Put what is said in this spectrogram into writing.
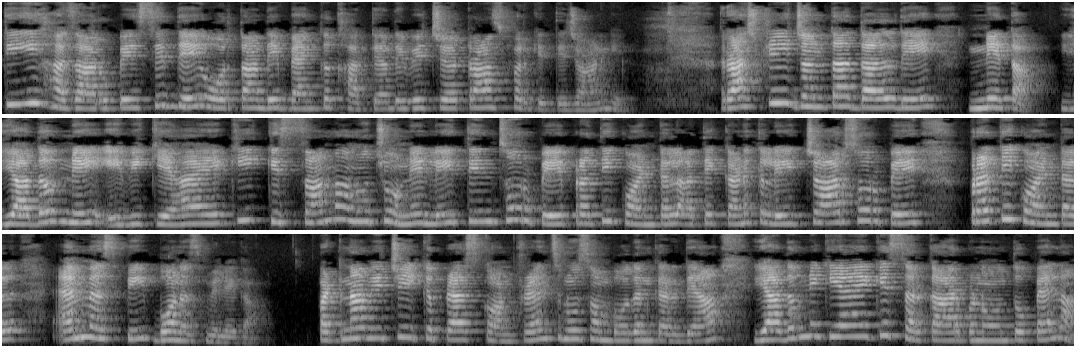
30000 ਰੁਪਏ ਸਿੱਧੇ ਔਰਤਾਂ ਦੇ ਬੈਂਕ ਖਾਤਿਆਂ ਦੇ ਵਿੱਚ ਟ੍ਰਾਂਸਫਰ ਕੀਤੇ ਜਾਣਗੇ। ਰਾਸ਼ਟਰੀ ਜਨਤਾ ਦਲ ਦੇ ਨੇਤਾ ਯਾਦਵ ਨੇ ਇਹ ਵੀ ਕਿਹਾ ਹੈ ਕਿ ਕਿਸਾਨਾਂ ਨੂੰ ਝੋਨੇ ਲਈ 300 ਰੁਪਏ ਪ੍ਰਤੀ ਕੁਇੰਟਲ ਅਤੇ ਕਣਕ ਲਈ 400 ਰੁਪਏ ਪ੍ਰਤੀ ਕੁਇੰਟਲ ਐਮਐਸਪੀ ਬੋਨਸ ਮਿਲੇਗਾ। ਪਟਨਾ ਵਿੱਚ ਇੱਕ ਪ੍ਰੈਸ ਕਾਨਫਰੰਸ ਨੂੰ ਸੰਬੋਧਨ ਕਰਦਿਆਂ ਯਾਦਵ ਨੇ ਕਿਹਾ ਹੈ ਕਿ ਸਰਕਾਰ ਬਣਾਉਣ ਤੋਂ ਪਹਿਲਾਂ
